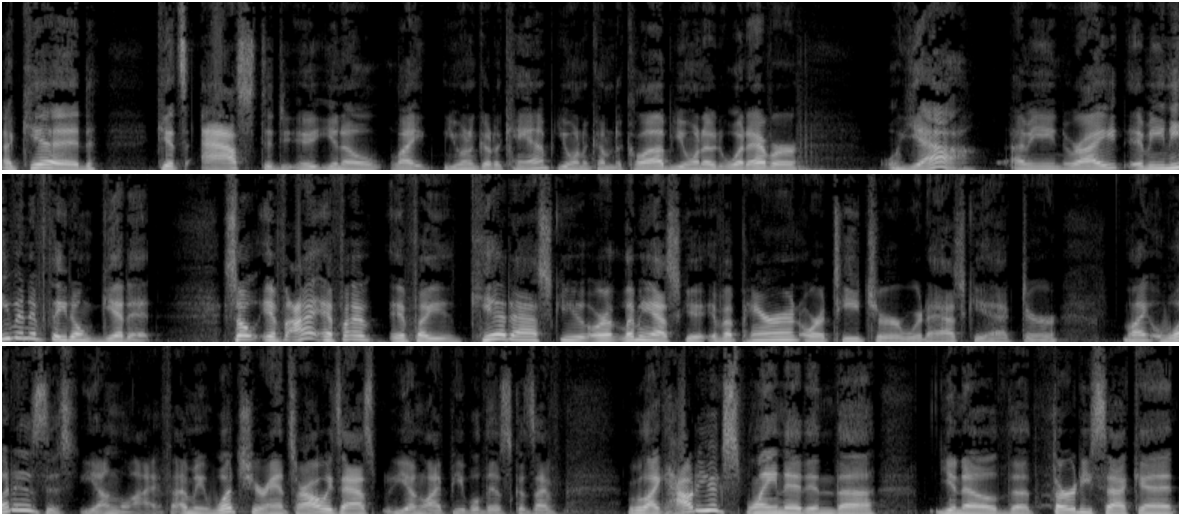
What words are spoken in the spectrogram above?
a kid gets asked to do, you know, like you want to go to camp, you want to come to club, you want to whatever. Well, yeah. I mean, right? I mean, even if they don't get it. So if I if I if a kid asks you, or let me ask you, if a parent or a teacher were to ask you, Hector, like, what is this young life? I mean, what's your answer? I always ask young life people this because I've like, how do you explain it in the, you know, the 30 second,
